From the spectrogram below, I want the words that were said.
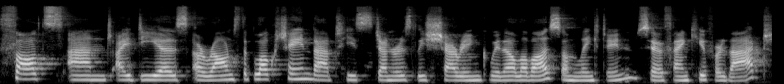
thoughts and ideas around the blockchain that he's generously sharing with all of us on LinkedIn. So thank you for that,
